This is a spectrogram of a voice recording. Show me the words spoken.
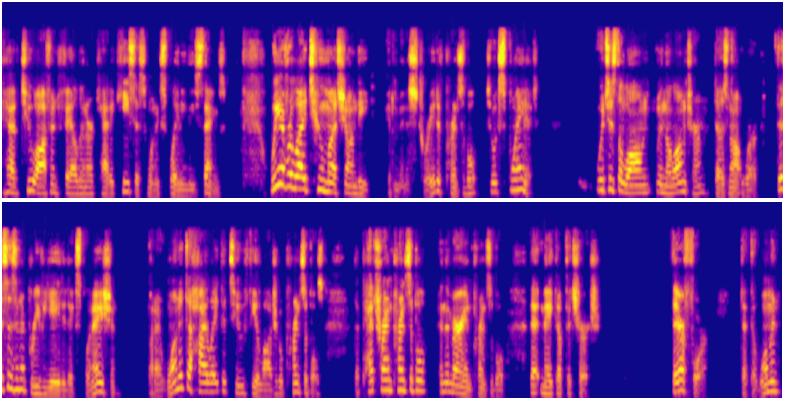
have too often failed in our catechesis when explaining these things. We have relied too much on the administrative principle to explain it, which is the long in the long term does not work. This is an abbreviated explanation, but I wanted to highlight the two theological principles, the Petrine principle and the Marian principle, that make up the church. Therefore, that the woman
